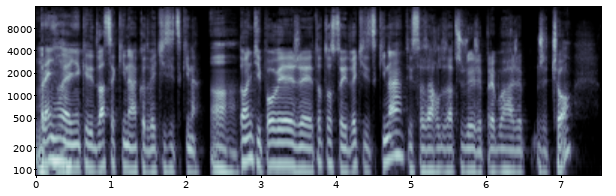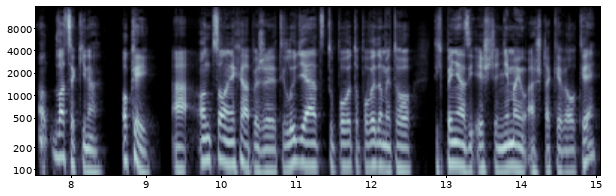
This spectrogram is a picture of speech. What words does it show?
Pre ňoho je mhm. niekedy 20 kina ako 2000 kina. Aha. To on ti povie, že toto stojí 2000 kina, ty sa začuduje, že preboha, že, že čo? No, 20 kina. OK, a on celé nechápe, že tí ľudia tu to povedomie toho, tých peňazí ešte nemajú až také veľké.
